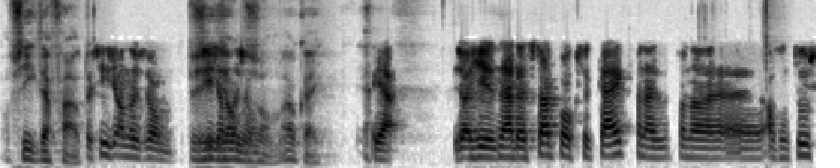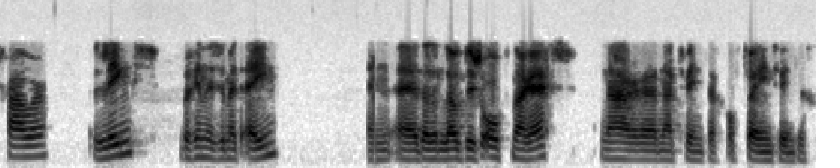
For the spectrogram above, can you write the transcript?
Of zie ik dat fout? Precies andersom. Precies, Precies andersom, andersom. oké. Okay. Ja. Dus als je naar de startboxen kijkt, vanuit, van, uh, als een toeschouwer, links beginnen ze met 1. En uh, dat loopt dus op naar rechts, naar, uh, naar 20 of 22.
